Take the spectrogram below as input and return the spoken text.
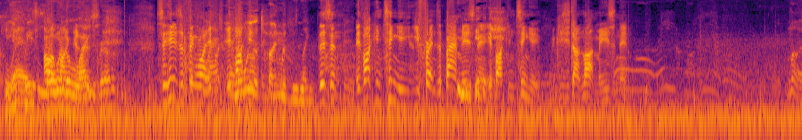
Can you please Oh lower my the light, bro? So here's the thing, right? If, if I can, tone with me. Like, listen, if I continue, you threaten to ban me, isn't it? If I continue, because you don't like me, isn't it? no, I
